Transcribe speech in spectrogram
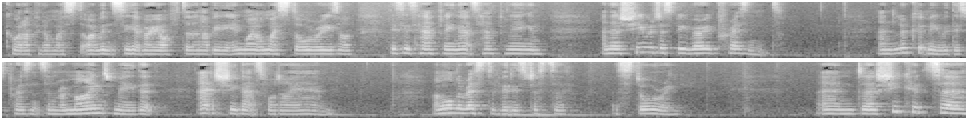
caught up in all my. St- I wouldn't see her very often, and I'd be in my all my stories, or this is happening, that's happening, and and then she would just be very present and look at me with this presence and remind me that actually that's what I am. And all the rest of it is just a, a story. And uh, she could uh,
